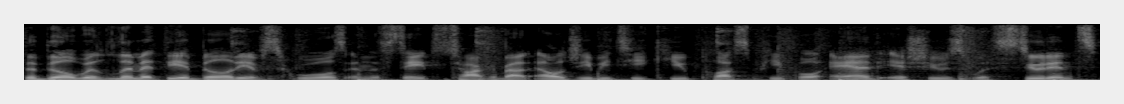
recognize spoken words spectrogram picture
The bill would limit the ability of schools in the state to talk about LGBTQ plus people and issues with students,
